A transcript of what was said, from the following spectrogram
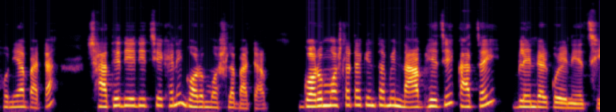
ধনিয়া বাটা। সাথে দিয়ে দিচ্ছি এখানে গরম মশলা বাটা। গরম মশলাটা কিন্তু আমি না ভেজে কাঁচাই ব্লেন্ডার করে নিয়েছি।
